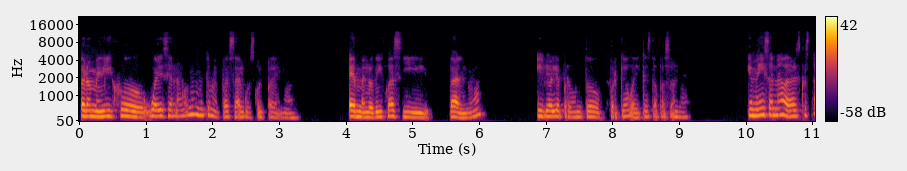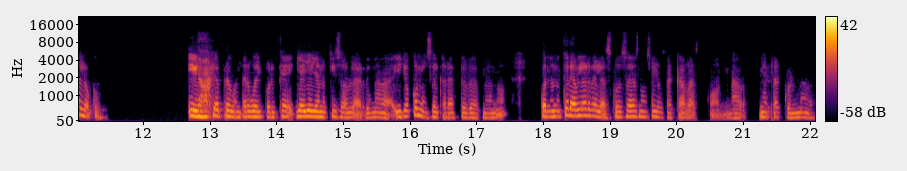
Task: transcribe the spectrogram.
pero me dijo, güey, si en algún momento me pasa algo es culpa de no. Él me lo dijo así, tal, ¿no? Y yo le pregunto, ¿por qué, güey? ¿Qué está pasando? Y me dice, nada, es que está loco. Y le voy a preguntar, güey, ¿por qué? Y ella ya no quiso hablar de nada. Y yo conocí el carácter de Edna, ¿no? Cuando no quiere hablar de las cosas, no se los acabas con nada, neta, con nada.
